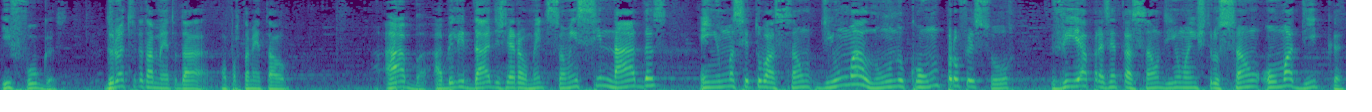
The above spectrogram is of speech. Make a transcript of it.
e fugas. Durante o tratamento da comportamental ABA, habilidades geralmente são ensinadas em uma situação de um aluno com um professor via apresentação de uma instrução ou uma dica,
